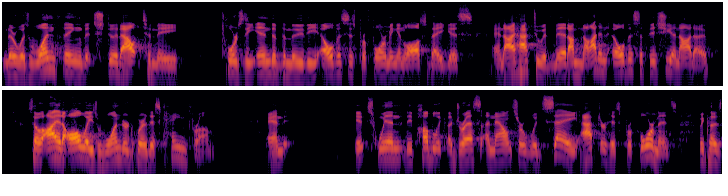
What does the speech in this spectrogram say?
there was one thing that stood out to me towards the end of the movie. Elvis is performing in Las Vegas, and I have to admit, I'm not an Elvis aficionado. So I had always wondered where this came from. And it's when the public address announcer would say after his performance, because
